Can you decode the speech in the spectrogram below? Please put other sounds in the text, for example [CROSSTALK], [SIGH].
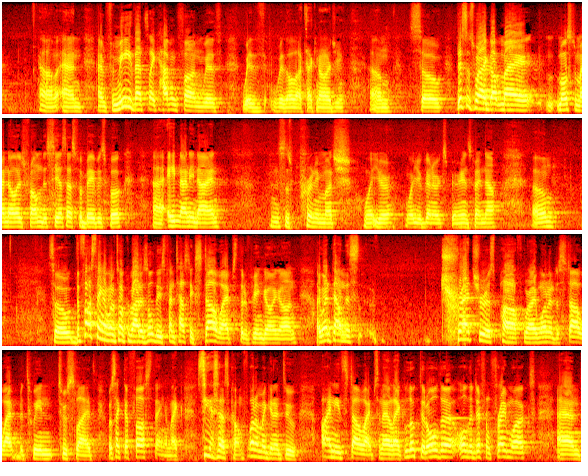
Um, and, and for me, that's like having fun with, with, with all that technology. Um, so this is where I got my, most of my knowledge from, the CSS for Babies book uh, 8.99. And this is pretty much what you're what you're going to experience right now. Um, so the first thing I want to talk about is all these fantastic star wipes that have been going on. I went down this treacherous path where I wanted to star wipe between two slides. It was like the first thing. I'm like, CSS conf, what am I going to do? Oh, I need star wipes. And I like looked at all the, all the different frameworks and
